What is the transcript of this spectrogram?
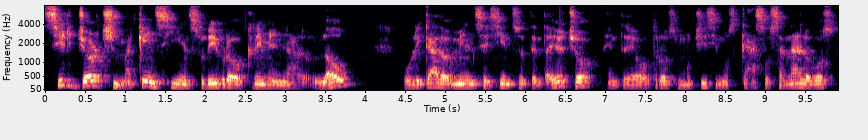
Sir George Mackenzie en su libro Criminal Law, publicado en 1678, entre otros muchísimos casos análogos,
